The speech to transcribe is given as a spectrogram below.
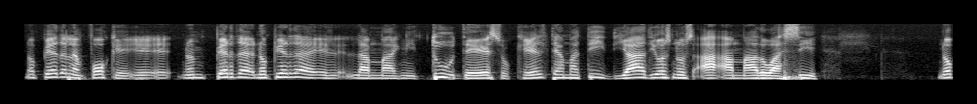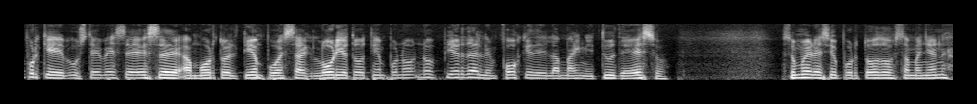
No pierda el enfoque, eh, eh, no pierda, no pierda la magnitud de eso, que Él te ama a ti. Ya Dios nos ha amado así. No porque usted ve ese, amor todo el tiempo, esa gloria todo el tiempo, no, no pierda el enfoque de la magnitud de eso. Estoy muy agradecido por todo esta mañana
